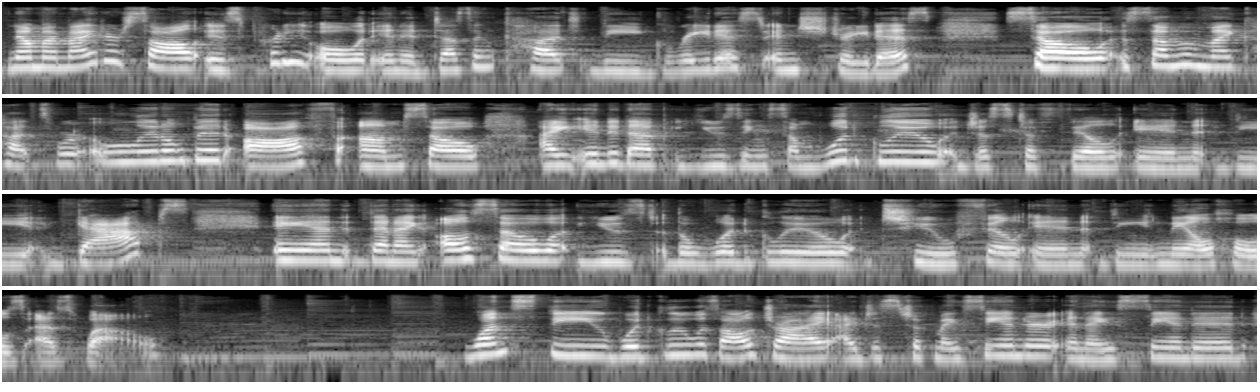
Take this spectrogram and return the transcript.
Now my miter saw is pretty old and it doesn't cut the greatest and straightest. So some of my cuts were a little bit off. Um, so I ended up using some wood glue just to fill in the gaps. And then I also used the wood glue to fill in the nail holes as well. Once the wood glue was all dry, I just took my sander and I sanded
